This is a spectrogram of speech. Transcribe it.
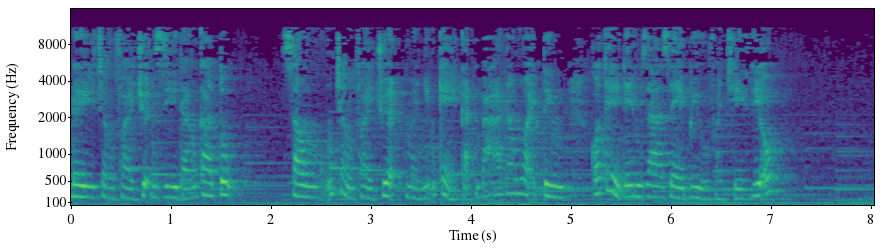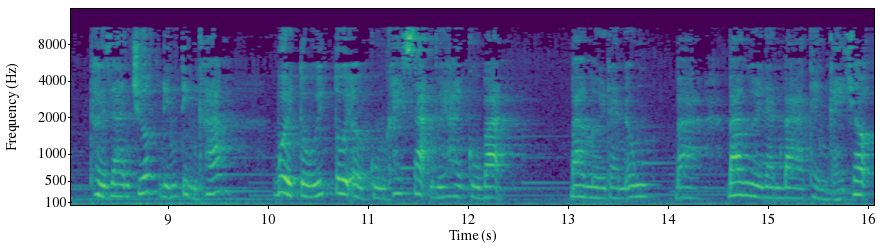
Đây chẳng phải chuyện gì đáng ca tụng, song cũng chẳng phải chuyện mà những kẻ cặn bã đang ngoại tình có thể đem ra dè biểu và chế giễu. Thời gian trước đến tỉnh khác, Buổi tối tôi ở cùng khách sạn với hai cô bạn Ba người đàn ông, bà, ba người đàn bà thành cái chợ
